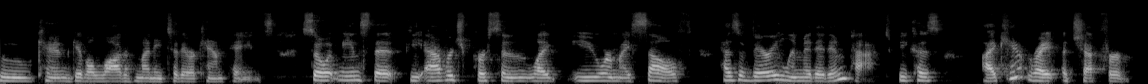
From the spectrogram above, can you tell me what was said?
who can give a lot of money to their campaigns. So it means that the average person like you or myself has a very limited impact because I can't write a check for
